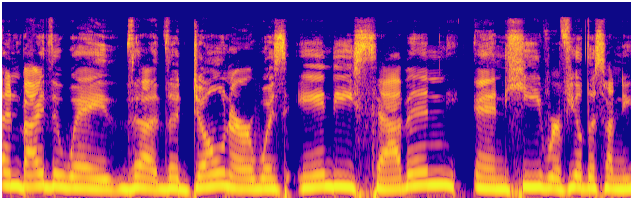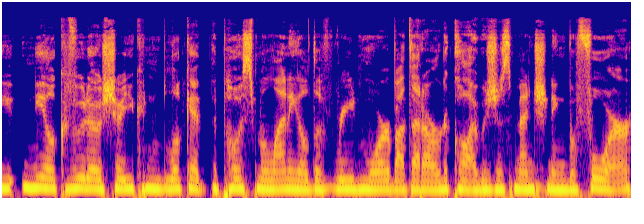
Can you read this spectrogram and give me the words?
and by the way, the the donor was Andy Sabin, and he revealed this on Neil Cavuto's show. You can look at the Post Millennial to read more about that article I was just mentioning before.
